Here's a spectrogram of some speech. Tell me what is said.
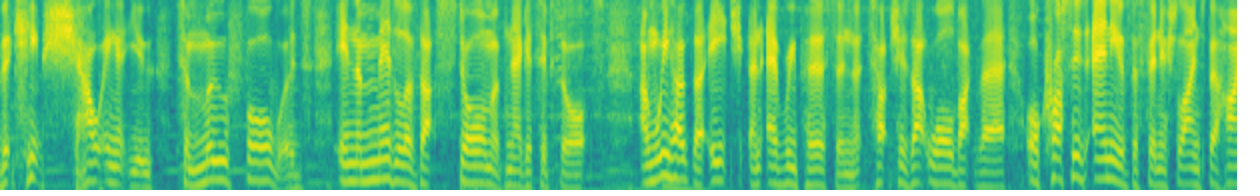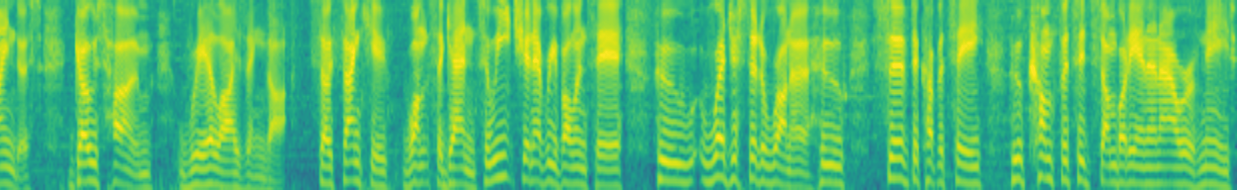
that keeps shouting at you to move forwards in the middle of that storm of negative thoughts. And we hope that each and every person that touches that wall back there or crosses any of the finish lines behind us goes home realizing that. So thank you once again to each and every volunteer who registered a runner, who served a cup of tea, who comforted somebody in an hour of need,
